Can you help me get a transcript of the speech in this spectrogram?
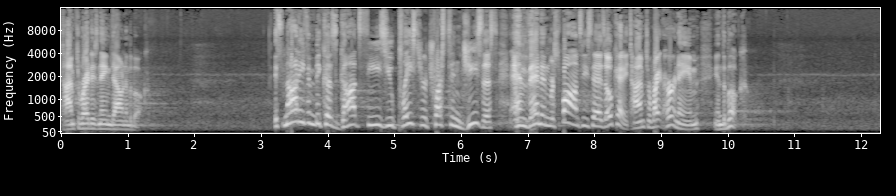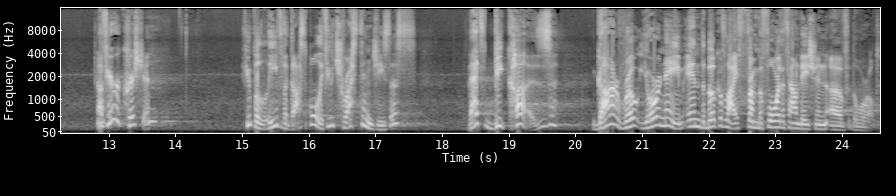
time to write His name down in the book. It's not even because God sees you place your trust in Jesus, and then in response, He says, Okay, time to write her name in the book. Now, if you're a Christian, if you believe the gospel, if you trust in Jesus, that's because God wrote your name in the book of life from before the foundation of the world.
